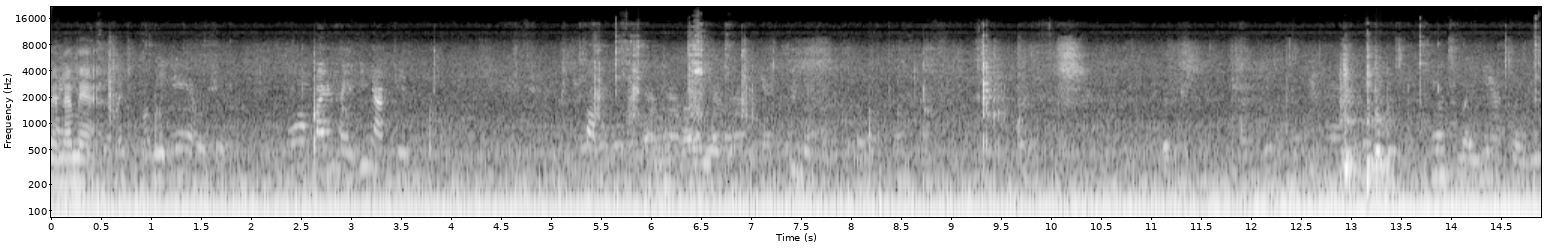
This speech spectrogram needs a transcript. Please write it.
มันนะแม่มันมันมีแอวเนี่ยว่าไปให้พี่อยากกิน น้ำน้ำน้ำน้ำเนี่ยเนี่ยสวยเนี่ยสวยดี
